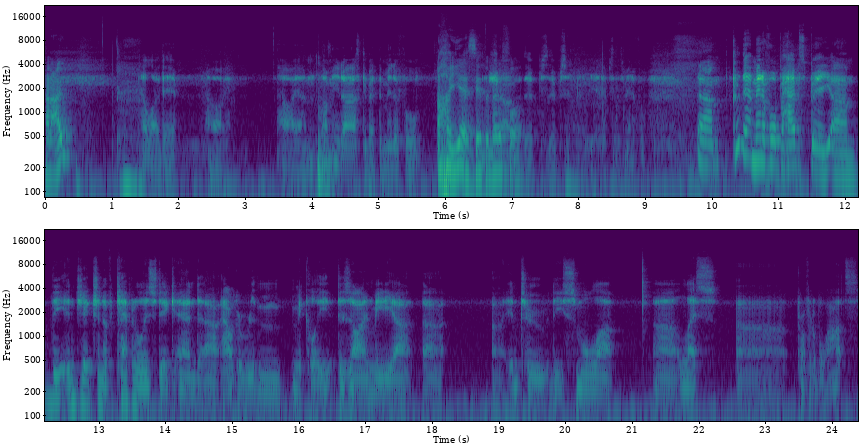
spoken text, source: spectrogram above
Hello. Hello there. Hi. Hi, um, I'm here to ask about the metaphor. Oh yes, yeah, the show, metaphor. The episode, episode, the metaphor. Um, could that metaphor perhaps be um, the injection of capitalistic and uh, algorithmically designed media uh, uh, into the smaller, uh, less uh, profitable arts?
